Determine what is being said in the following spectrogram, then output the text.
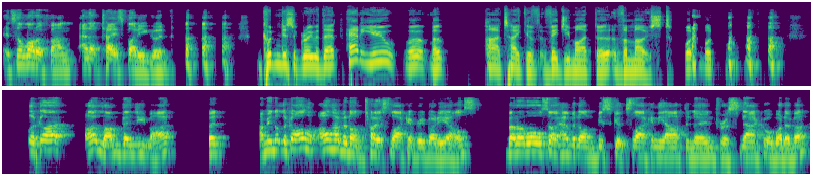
It's a lot of fun and it tastes bloody good. Couldn't disagree with that. How do you uh, uh partake of Vegemite uh, the most? What? What? look, I I love Vegemite, but I mean, look, I'll I'll have it on toast like everybody else, but I'll also have it on biscuits like in the afternoon for a snack or whatever.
